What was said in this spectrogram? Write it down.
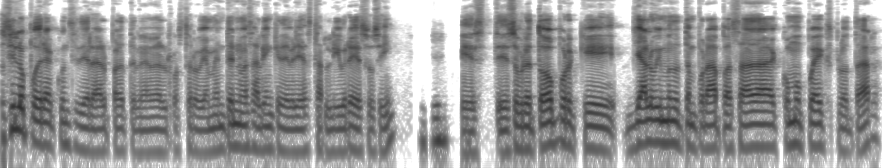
sí lo podría considerar para tener el roster. Obviamente no es alguien que debería estar libre, eso sí. Este, sobre todo porque ya lo vimos la temporada pasada, cómo puede explotar.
